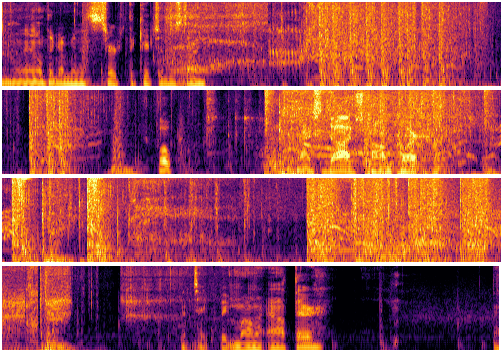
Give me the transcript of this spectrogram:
I don't think I'm going to search the kitchen this time. Whoa. Nice dodge, Tom Clark. Gonna take Big Mama out there. Uh,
